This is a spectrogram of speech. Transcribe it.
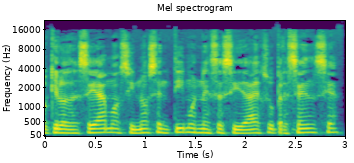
o que lo deseamos si no sentimos necesidad de su presencia?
